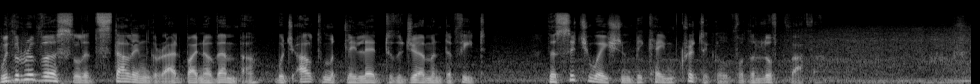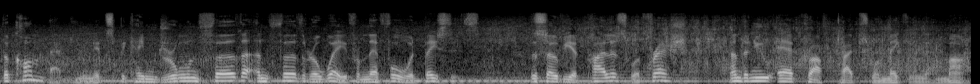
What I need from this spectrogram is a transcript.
With the reversal at Stalingrad by November, which ultimately led to the German defeat, the situation became critical for the Luftwaffe. The combat units became drawn further and further away from their forward bases. The Soviet pilots were fresh, and the new aircraft types were making their mark.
